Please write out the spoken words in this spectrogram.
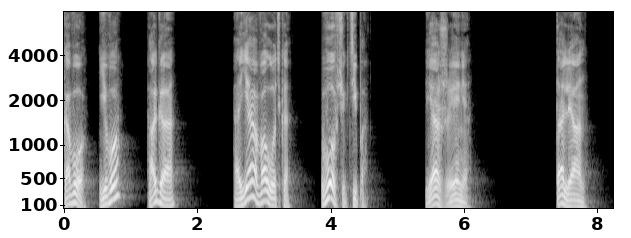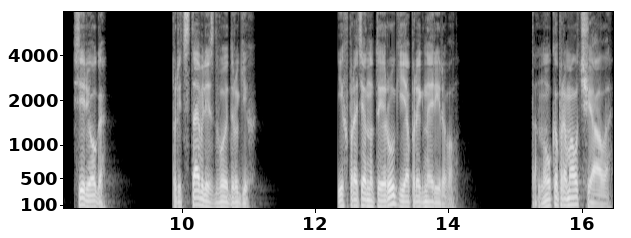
«Кого? Его? Ага. А я Володька. Вовчик типа. Я Женя. Толян. Серега. Представились двое других. Их протянутые руки я проигнорировал. Танука промолчала.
